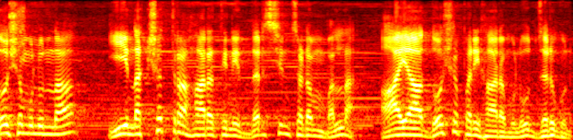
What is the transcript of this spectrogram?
దోషములున్నా ఈ నక్షత్ర హారతిని దర్శించడం వల్ల ఆయా దోష పరిహారములు జరుగును.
